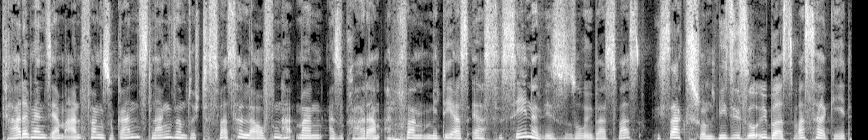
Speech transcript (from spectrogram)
gerade wenn sie am Anfang so ganz langsam durch das Wasser laufen, hat man, also gerade am Anfang Medeas erste Szene, wie sie so übers Wasser, ich sag's schon, wie sie so übers Wasser geht,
